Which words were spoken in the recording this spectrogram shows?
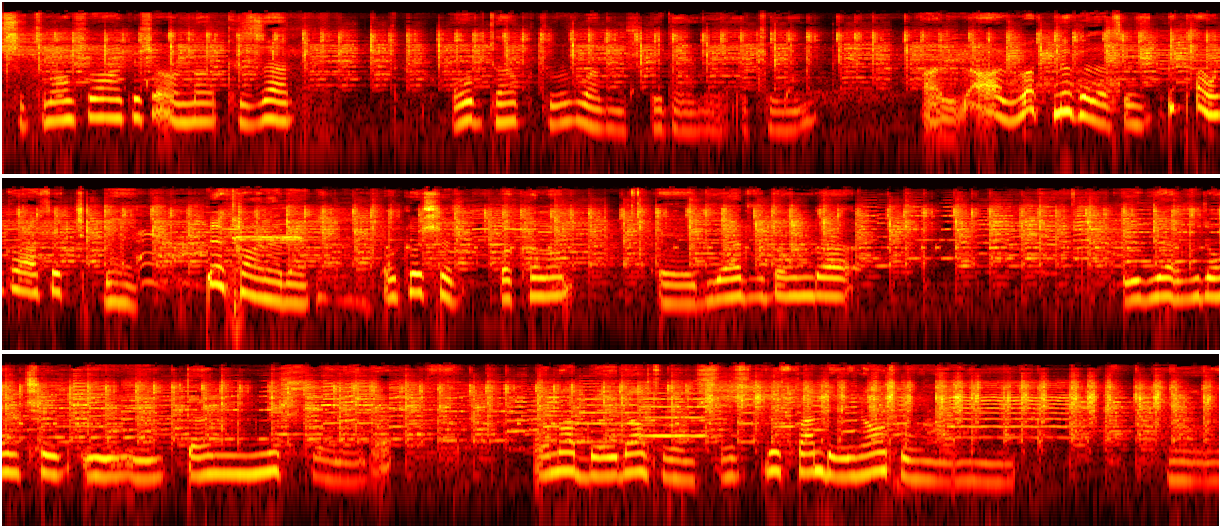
satın alsam arkadaşlar onlar kızar. O bir tane kutumuz varmış bedava açalım. Abi, abi bak ne kadar sen. Bir tane kıyafet çıktı. Bir tane be. Arkadaşlar bakalım e, diğer videomda e, diğer videom çek e, herhalde. Ona beğeni atmamışsınız. Lütfen beğeni atın. Hmm.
